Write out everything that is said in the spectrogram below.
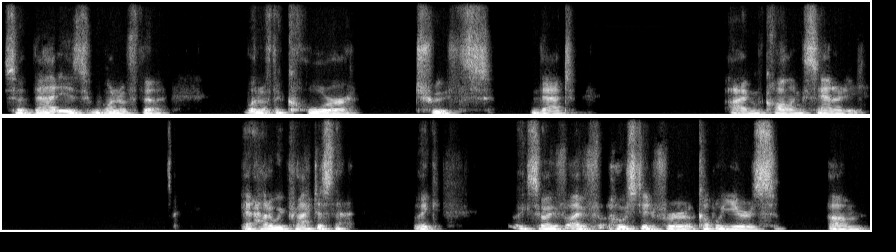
So that is one of the one of the core truths that I'm calling sanity. And how do we practice that? Like, like so I've I've hosted for a couple years, um,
